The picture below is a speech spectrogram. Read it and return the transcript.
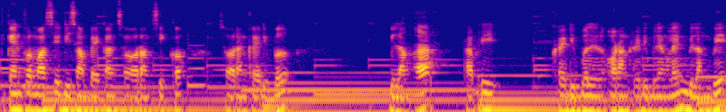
Ketika informasi disampaikan seorang sikoh seorang kredibel bilang A tapi kredibel orang kredibel yang lain bilang B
